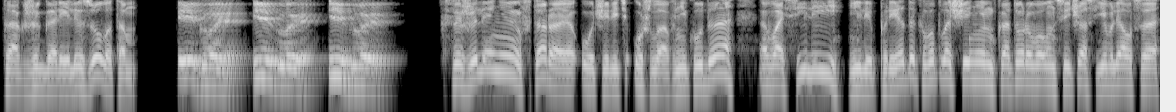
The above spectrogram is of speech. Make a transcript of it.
также горели золотом. «Иглы! Иглы! Иглы!» К сожалению, вторая очередь ушла в никуда, Василий, или предок, воплощением которого он сейчас являлся,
